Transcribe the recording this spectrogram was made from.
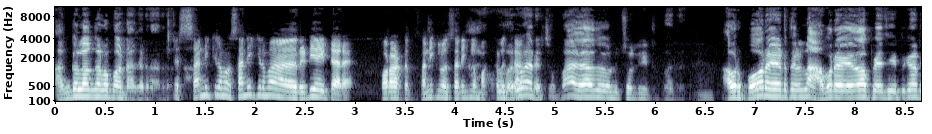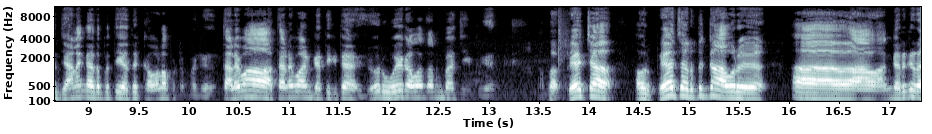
அங்கலங்கலமா நகர்றாரு. சனிக்கிழமை சனிக்கிழமை ரெடி ஆயிட்டாரு. போராட்டம் சனிக்கிழமை சனிக்கிழமை மக்களுக்கு. வருவாரு. சும்மா ஏதாவது ஒன்று சொல்லிட்டு இருப்பாரு. அவர் போற இடத்துல அவரை ஏதாவது பேசிக்கிட்டு இருக்காரு. ஜனங்க அதை பத்தி எதுவும் கவலைப்பட்ட மாட்டாரு. தலைவா தலைவான்னு கத்திக்கிட்டாரு. இவர் உயிர் அவதாரம் பேசிக்கிட்டு இருக்காரு. அப்ப பேச்சா அவர் பேசுறதுக்கும் அவரு அங்க இருக்கிற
